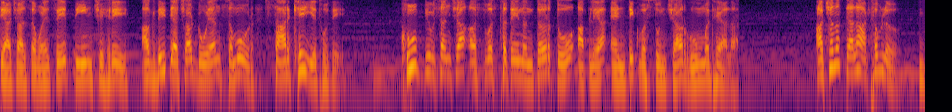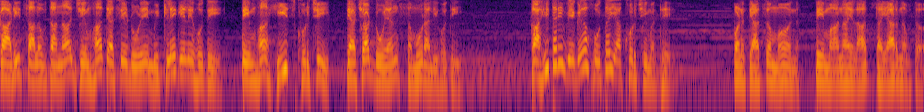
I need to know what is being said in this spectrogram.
त्याच्या जवळचे तीन चेहरे अगदी त्याच्या डोळ्यांसमोर सारखे येत होते. खूप दिवसांच्या अस्वस्थतेनंतर तो आपल्या अँटिक वस्तूंच्या रूममध्ये आला. अचानक त्याला आठवलं गाडी चालवताना जेव्हा त्याचे डोळे मिटले गेले होते तेव्हा हीच खुर्ची त्याच्या डोळ्यांसमोर आली होती. काहीतरी वेगळं होतं या खुर्चीमध्ये पण त्याचं मन ते मानायला तयार नव्हतं.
